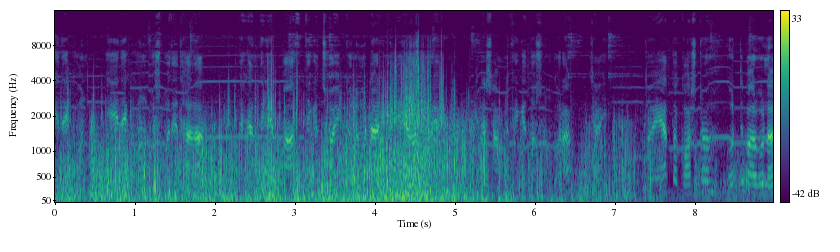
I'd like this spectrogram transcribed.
এই দেখুন এই দেখুন পুষ্পতি ধারা। এখান থেকে পাঁচ থেকে ছয় কিলোমিটার সামনে থেকে দর্শন করা যায়। তো এত কষ্ট করতে পারব না,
